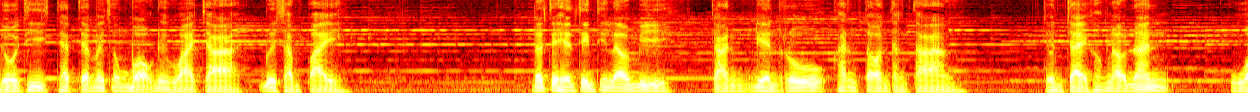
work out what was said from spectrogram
โดยที่แทบจะไม่ต้องบอกด้วยวาจาด้วยซ้ำไป เราจะเห็นสิ่งที่เรามี การเรียนรู้ขั้นตอนต่างๆ จนใจของเรานั้น ว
